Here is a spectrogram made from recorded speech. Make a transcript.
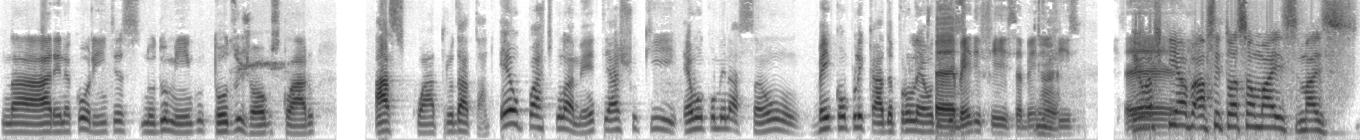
na Arena Corinthians no domingo, todos os jogos, claro, às quatro da tarde. Eu, particularmente, acho que é uma combinação bem complicada para o Leão. É bem difícil, é bem é. difícil. Eu é... acho que a, a, situação mais, mais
